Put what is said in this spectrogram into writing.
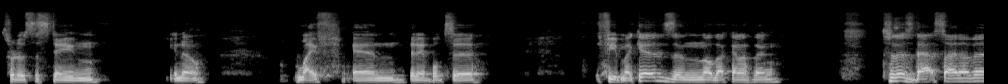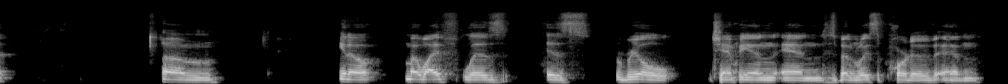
sort of sustain you know life and been able to feed my kids and all that kind of thing. So there's that side of it. Um you know my wife liz is a real champion and has been really supportive. And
